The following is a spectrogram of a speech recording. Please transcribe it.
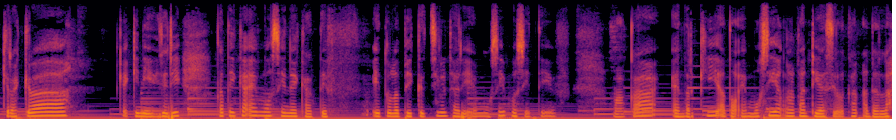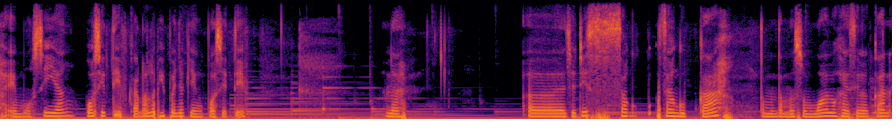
kira-kira kayak gini. Jadi, ketika emosi negatif itu lebih kecil dari emosi positif, maka energi atau emosi yang akan dihasilkan adalah emosi yang positif karena lebih banyak yang positif. Nah, uh, jadi sanggup, sanggupkah teman-teman semua menghasilkan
